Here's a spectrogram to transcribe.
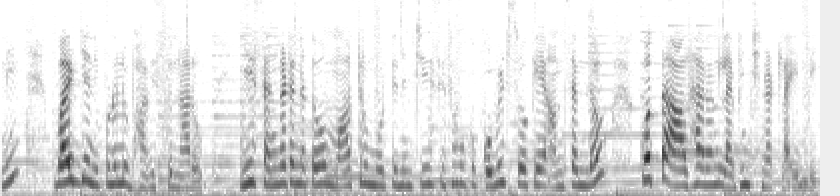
అని వైద్య నిపుణులు భావిస్తున్నారు. ఈ సంఘటనతో మాతృమూర్తి నుంచి శిశువుకు కోవిడ్ సోకే అంశంలో కొత్త ఆధారం లభించినట్లయింది.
